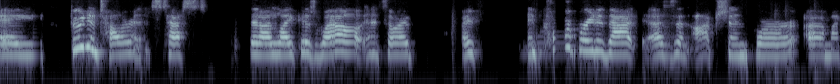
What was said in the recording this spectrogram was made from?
a food intolerance test that I like as well, and so I've I've incorporated that as an option for uh, my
